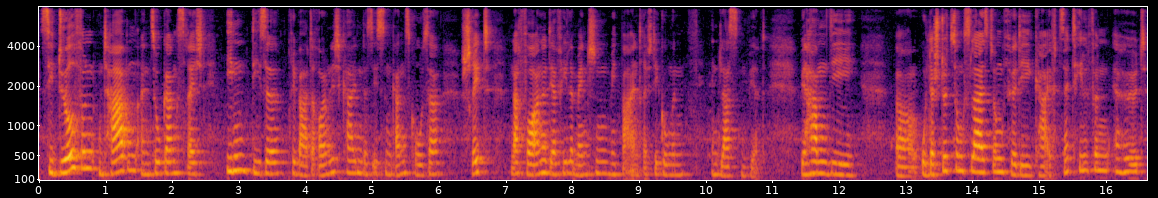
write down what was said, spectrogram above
Sie dürfen und haben ein Zugangsrecht in diese private Räumlichkeiten. Das ist ein ganz großer Schritt nach vorne, der viele Menschen mit Beeinträchtigungen entlasten wird. Wir haben die äh, Unterstützungsleistung für die Kfz-Hilfen erhöht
